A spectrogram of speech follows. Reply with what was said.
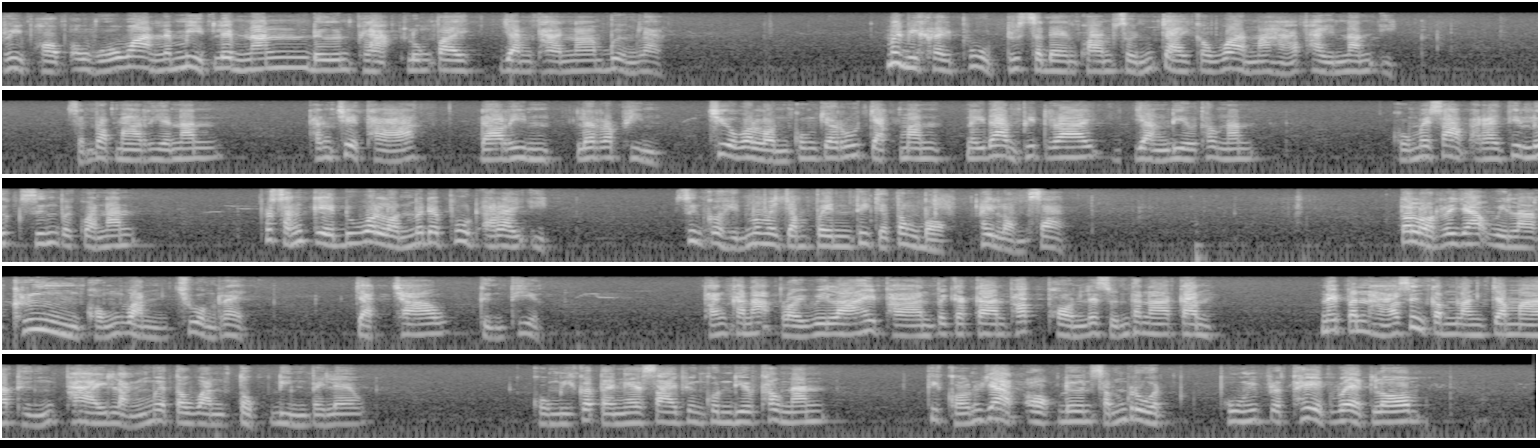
รีบหอบเอาหัวว่านและมีดเล่มนั้นเดินพละลงไปยังทานน้ำเบื้องล่าง ไม่มีใครพูดหรือแสดงความสนใจกับว่านมหาภัยนั้นอีกสำหรับมาเรียนั้น ทั้งเชษฐา ดาริน และรพิน เชื่อว่าหล่อนคงจะรู้จักมันในด้านพิษร้ายอย่างเดียวเท่านั้น คงไม่ทราบอะไรที่ลึกซึ้งไปกว่านั้น เพราะสังเกตดูว่าหล่อนไม่ได้พูดอะไรอีก ซึ่งก็เห็นว่าไม่จำเป็นที่จะต้องบอกให้หล่อนทราบ ตลอดระยะเวลาครึ่งของวันช่วงแรก จากเช้าถึงเที่ยง ทั้งคณะปล่อยเวลาให้ผ่านไปกับการพักผ่อนและสนทนากัน ในปัญหาซึ่งกำลังจะมาถึงภายหลังเมื่อตะวันตกดินไปแล้ว คงมีก็แต่แง่ทรายเพียงคนเดียวเท่านั้น ที่ขออนุญาตออกเดินสำรวจ ภูมิประเทศแวดล้อม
